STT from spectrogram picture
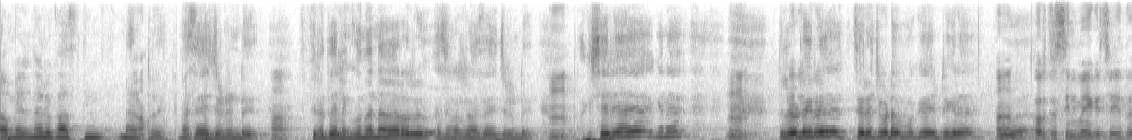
തമിഴിൽ ഒരു കാസ്റ്റിംഗ് ഡയറക്ടർ മെസ്സേജ് അയച്ചിട്ടുണ്ട് പിന്നെ തെലുങ്കു തന്നെ വേറൊരു മെസ്സേജ് അയച്ചിട്ടുണ്ട്. അതൊക്കെ ശരിയായ ഇങ്ങനെ ഇതിലോട്ട് ഇങ്ങനെ ചെറിയ ചുവടപ്പൊക്കെ ഇട്ട് ഇങ്ങനെ കുറച്ച് സിനിമയൊക്കെ ചെയ്ത്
